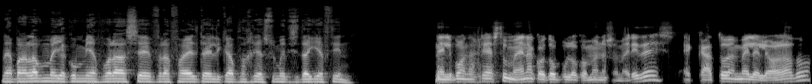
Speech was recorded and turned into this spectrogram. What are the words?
Να επαναλάβουμε για ακόμη μια φορά σε Ραφαέλ τα υλικά που θα χρειαστούμε τη συνταγή αυτήν. Ναι, λοιπόν, θα χρειαστούμε ένα κοτόπουλο κομμένο σε μερίδες, 100 ml ελαιόλαδο,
